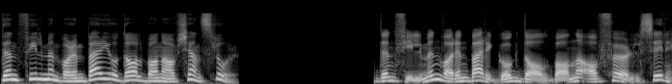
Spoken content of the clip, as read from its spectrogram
Den filmen var en berg-og-dal-bane av känslor. Den filmen var en berg-og-dal-bane av følelser.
